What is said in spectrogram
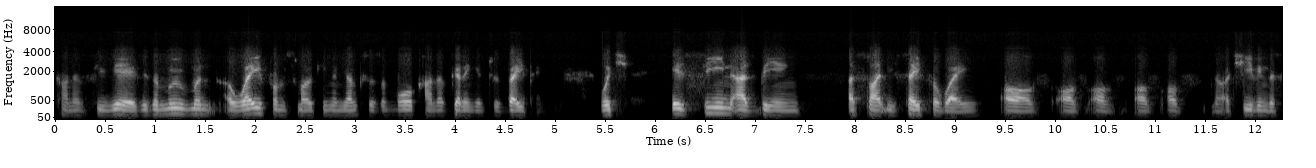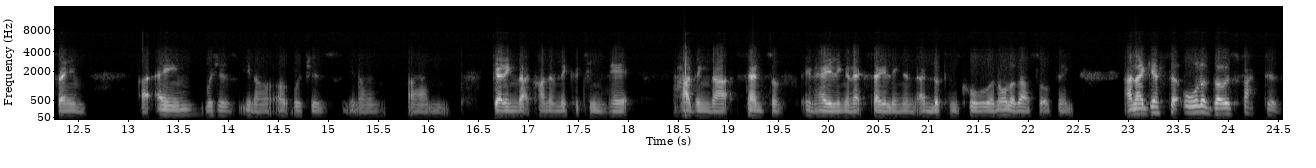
kind of few years is a movement away from smoking, and youngsters are more kind of getting into vaping, which is seen as being a slightly safer way of of of of, of you know, achieving the same uh, aim, which is you know uh, which is you know um, getting that kind of nicotine hit, having that sense of inhaling and exhaling and, and looking cool and all of that sort of thing. And I guess that all of those factors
